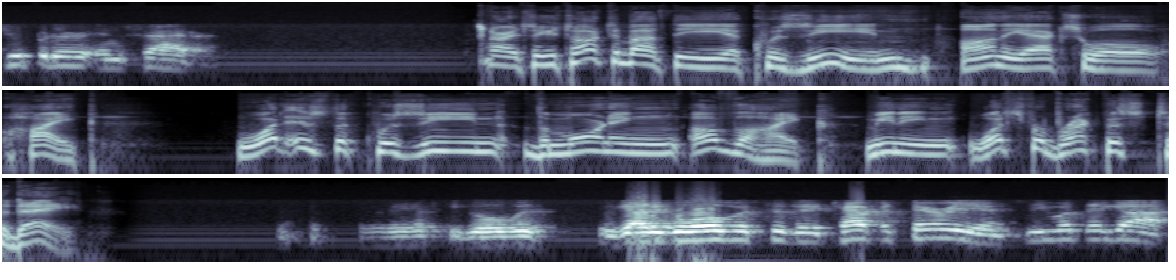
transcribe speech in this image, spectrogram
Jupiter and Saturn. All right, so you talked about the uh, cuisine on the actual hike. What is the cuisine the morning of the hike? Meaning, what's for breakfast today? We have to go with. We got to go over to the cafeteria and see what they got.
